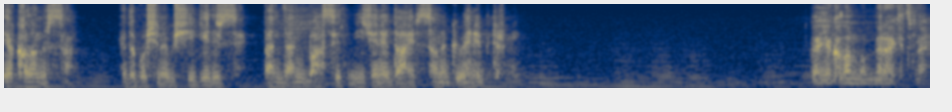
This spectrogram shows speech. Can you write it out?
Yakalanırsan ya da başına bir şey gelirse benden bahsetmeyeceğine dair sana güvenebilir miyim? Ben yakalanmam merak etme.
